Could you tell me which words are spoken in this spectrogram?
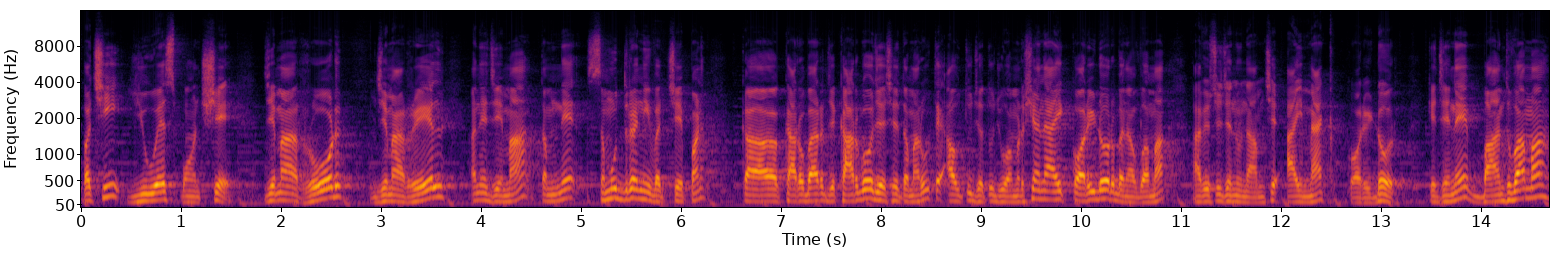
પછી યુએસ પહોંચશે. જેમાં રોડ, જેમાં રેલ અને જેમાં તમને સમુદ્રની વચ્ચે પણ કારોબાર જે કાર્ગો જે છે તમારું તે આવતું જતું જોવા મળશે અને આ એક કોરિડોર બનાવવામાં આવ્યો છે જેનું નામ છે આઈમેક કોરિડોર કે જેને બાંધવામાં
